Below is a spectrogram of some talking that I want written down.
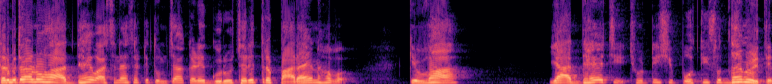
तर मित्रांनो हा अध्याय वाचण्यासाठी तुमच्याकडे गुरुचरित्र पारायण हवं किंवा या अध्यायाची छोटीशी पोथीसुद्धा मिळते.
